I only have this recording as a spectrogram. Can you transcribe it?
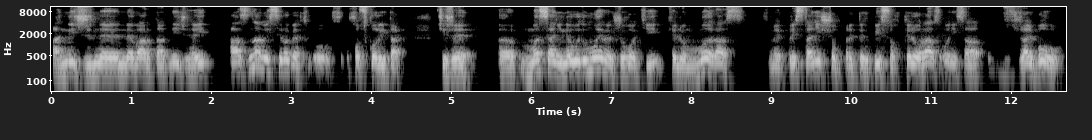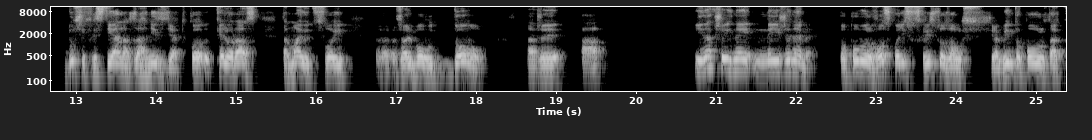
a nič ne, nevarta, nič, hej. A s nami si robia chodskoli tak. Čiže my sa ani neuvedomujeme v živote, keď my raz sme pristanišťou pre tých bysoch, keď raz oni sa, žaľ Bohu, duši christiana zahnizdia, keď raz tam majú svoj, žaľ Bohu, domov. Takže a inakšie ich ne, neženeme. To povol Hospod Isus Hristos a už, jak vím to povol, tak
